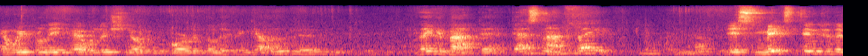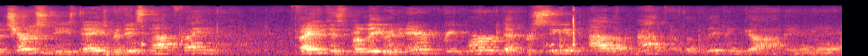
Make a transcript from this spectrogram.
And we believe evolution over the Word of the living God. Mm-hmm. Think about that. That's not faith. It's mixed into the church these days, but it's not faith. Faith is believing every word that proceedeth out of the mouth of the living God. Amen.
